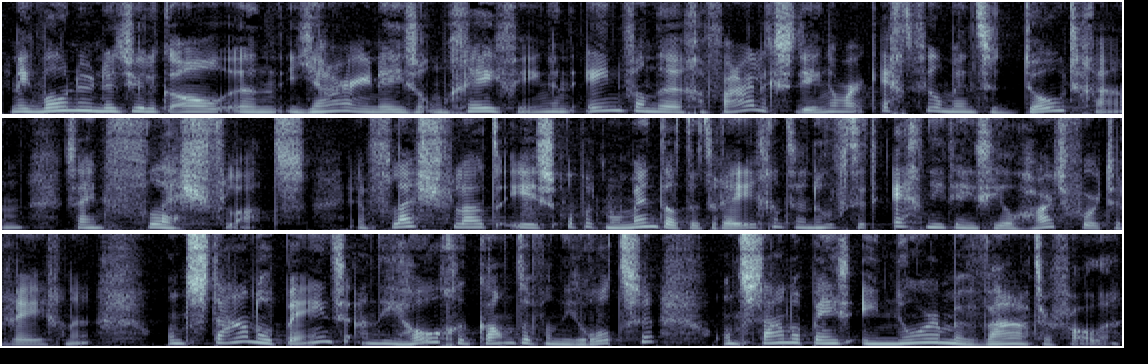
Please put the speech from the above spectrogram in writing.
En ik woon nu natuurlijk al een jaar in deze omgeving. En een van de gevaarlijkste dingen waar echt veel mensen doodgaan, zijn flash floods. En flash flood is op het moment dat het regent, en hoeft het echt niet eens heel hard voor te regenen, ontstaan opeens aan die hoge kanten van die rotsen, ontstaan opeens enorme watervallen.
